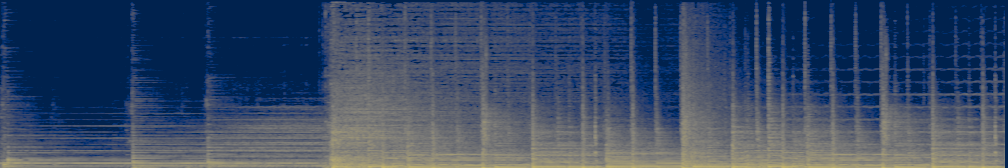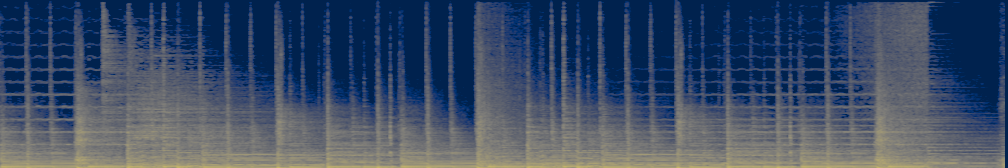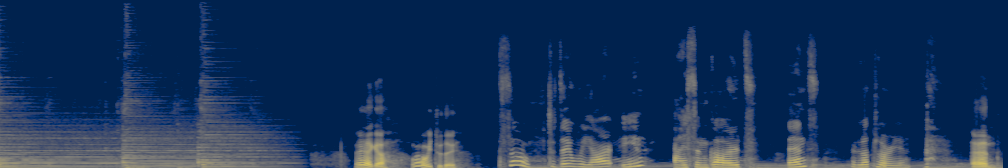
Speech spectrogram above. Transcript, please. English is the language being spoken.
Hey Aga, where are we today? So, today we are in Isengard and Lothlorien. And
